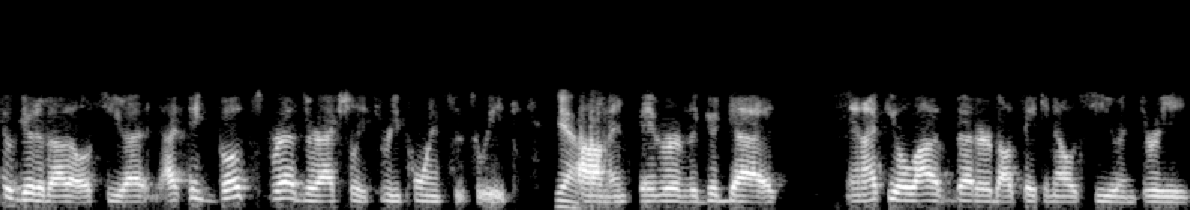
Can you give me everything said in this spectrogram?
feel good about LSU. I, I think both spreads are actually three points this week. Yeah. Um, in favor of the good guys, and I feel a lot better about taking LSU in three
